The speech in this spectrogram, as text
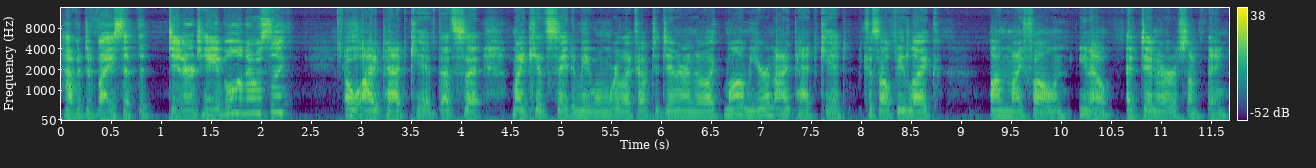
have a device at the dinner table. And I was like, Oh, iPad kid. That's it. My kids say to me when we're like out to dinner and they're like, Mom, you're an iPad kid. Because I'll be like on my phone, you know, at dinner or something.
